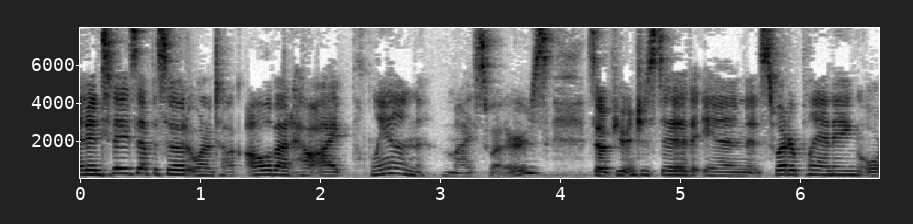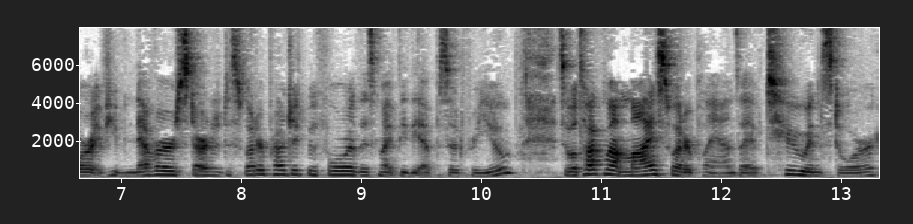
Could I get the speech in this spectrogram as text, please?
And in today's episode, I want to talk all about how I plan my sweaters. So if you're interested in sweater planning or if you've never started a sweater project before, this might be the episode for you. So we'll talk about my sweater plans. I have two in store,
